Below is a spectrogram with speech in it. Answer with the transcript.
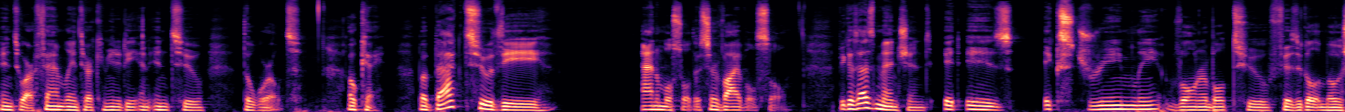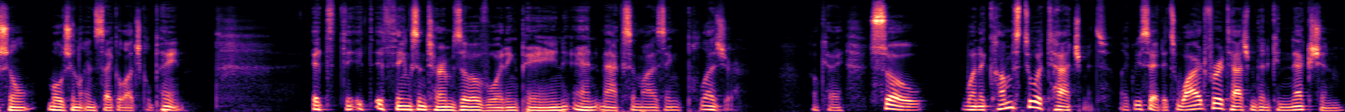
into our family into our community and into the world. Okay but back to the animal soul the survival soul. Because as mentioned it is extremely vulnerable to physical emotional emotional and psychological pain. It, it, it thinks in terms of avoiding pain and maximizing pleasure Okay. So when it comes to attachment, like we said, it's wired for attachment and connection.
